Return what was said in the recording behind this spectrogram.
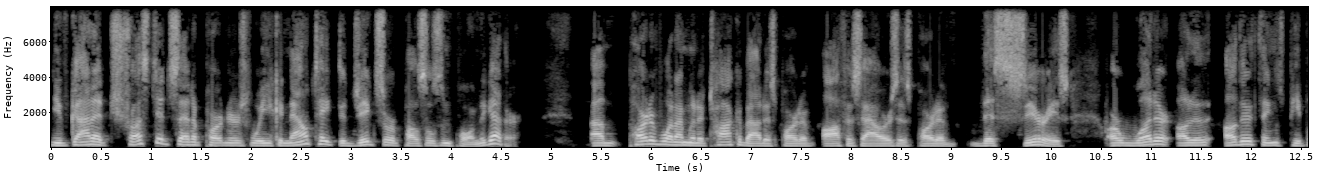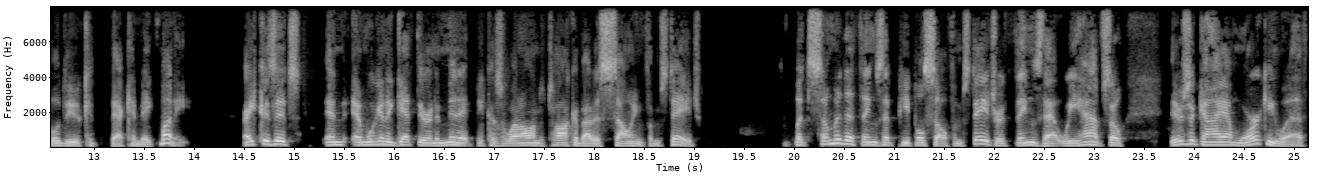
you've got a trusted set of partners where you can now take the jigsaw puzzles and pull them together. Um, part of what I'm going to talk about as part of office hours, as part of this series, are what are other other things people do that can make money, right? Because it's and and we're going to get there in a minute because what I want to talk about is selling from stage. But some of the things that people sell from stage are things that we have. So there's a guy I'm working with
